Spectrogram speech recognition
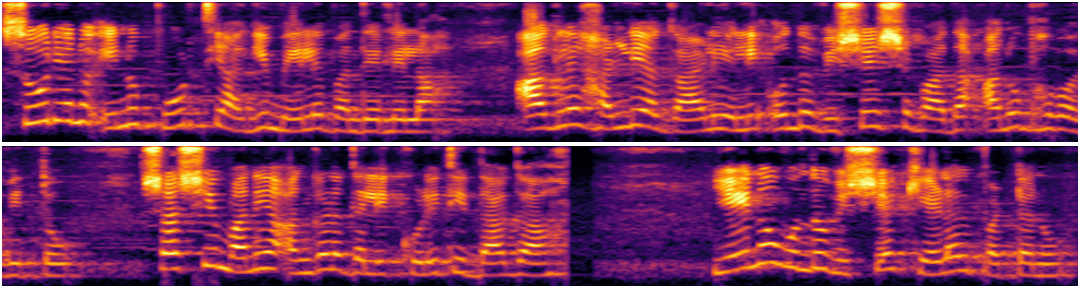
ಸೂರ್ಯನು ಇನ್ನೂ ಪೂರ್ತಿಯಾಗಿ ಮೇಲೆ ಬಂದಿರಲಿಲ್ಲ. ಆಗಲೇ ಹಳ್ಳಿಯ ಗಾಳಿಯಲ್ಲಿ ಒಂದು ವಿಶೇಷವಾದ ಅನುಭವವಿತ್ತು. ಶಶಿ ಮನೆಯ ಅಂಗಳದಲ್ಲಿ ಕುಳಿತಿದ್ದಾಗ ಏನೋ ಒಂದು ವಿಷಯ ಕೇಳಲ್ಪಟ್ಟನು.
